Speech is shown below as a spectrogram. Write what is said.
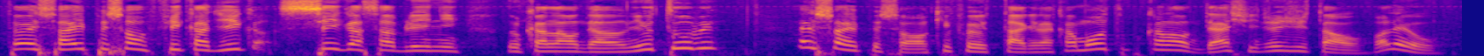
Então é isso aí, pessoal. Fica a dica. Siga a Sabrine no canal dela no YouTube. É isso aí, pessoal. Aqui foi o Tag Nakamoto para o canal Dash Digital. Valeu!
